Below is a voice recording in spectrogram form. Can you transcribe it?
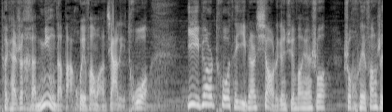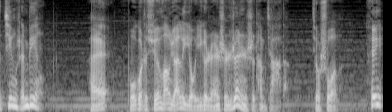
他开始狠命的把慧芳往家里拖，一边拖他一边笑着跟巡防员说：“说慧芳是精神病。”哎，不过这巡防员里有一个人是认识他们家的，就说了：“嘿，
